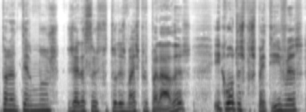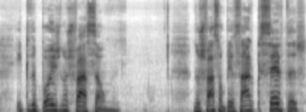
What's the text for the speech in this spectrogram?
para termos gerações futuras mais preparadas e com outras perspectivas e que depois nos façam nos façam pensar que certas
